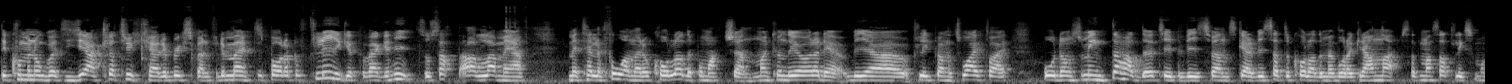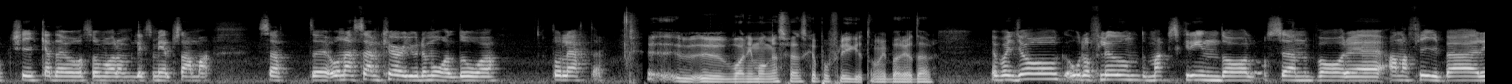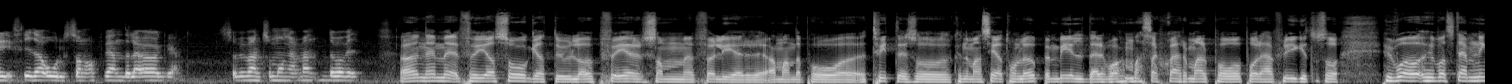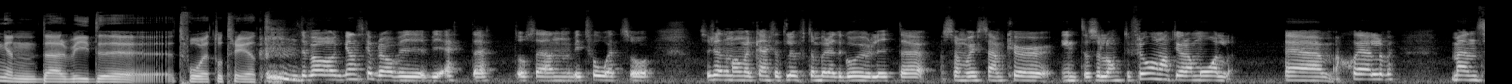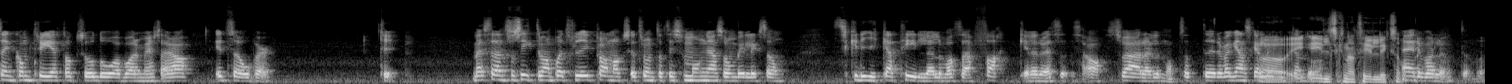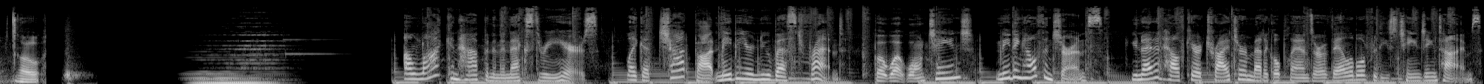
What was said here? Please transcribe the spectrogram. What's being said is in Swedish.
det kommer nog vara ett jäkla tryck här i Brisbane för det märktes bara på flyget på vägen hit så satt alla med, med telefoner och kollade på matchen. Man kunde göra det via flygplanets wifi och de som inte hade, typ vi svenskar, vi satt och kollade med våra grannar så att man satt liksom och kikade och så var de liksom hjälpsamma. Så att, eh, och när Sam Kerr gjorde mål då, då lät det. Eh, Var ni många svenskar på flyget om vi börjar där? Det var jag, Olof Lund, Max Grindahl och sen var det Anna Friberg, Frida Olsson och Vendela Ögren. Så vi var inte så många, men det var vi. Ja, nej, men för jag såg att du la upp, för er som följer Amanda på Twitter, så kunde man se att hon la upp en bild där det var en massa skärmar på, på det här flyget och så. Hur var, hur var stämningen där vid eh, 2-1 och 3-1? Det var ganska bra vid, vid 1-1 och sen vid 2-1 så, så kände man väl kanske att luften började gå ur lite. Sen var ju Sam Kerr inte så långt ifrån att göra mål ehm, själv. Men sen kom 3-1 också och då var det mer så här, ja, it's over. Typ. Men sen så sitter man på ett flygplan också. Jag tror inte att det är så många som vill liksom skrika till eller vara så här fuck eller du vet, så, ja, svära eller något. Så att det var ganska lugnt Ja, ändå. ilskna till liksom. Nej, det var lugnt ändå. Ja. A lot can happen in the next three years. Like a chatbot may be your new best friend. But what won't change? Needing health insurance. United Healthcare Tri Term Medical Plans are available for these changing times.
